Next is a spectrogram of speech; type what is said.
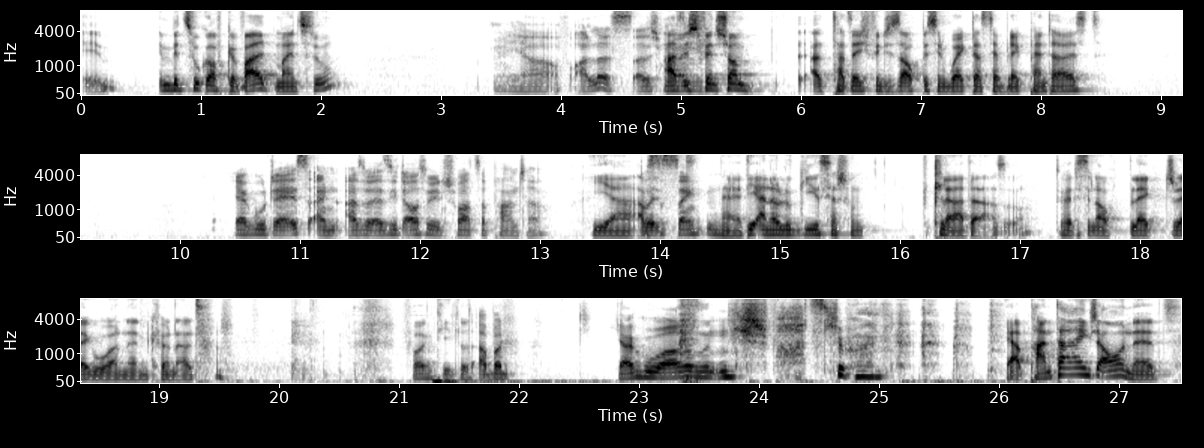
In Bezug auf Gewalt, meinst du? Ja, auf alles. Also ich, Also mein, ich finde schon, tatsächlich finde ich es auch ein bisschen wack, dass der Black Panther heißt. Ja, gut, er ist ein. Also er sieht aus wie ein schwarzer Panther. Ja, aber ist sein- naja, die Analogie ist ja schon klar da. So. Du hättest ihn auch Black Jaguar nennen können, Alter. Folgentitel. Aber Jaguare sind nicht schwarz, Luan. Ja, Panther eigentlich auch nicht.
